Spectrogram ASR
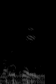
个屁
